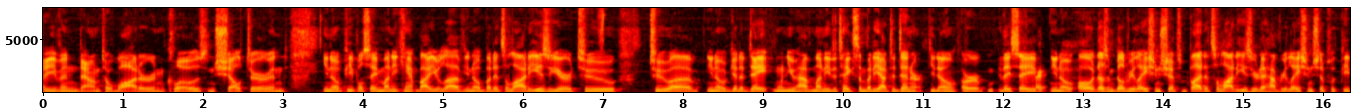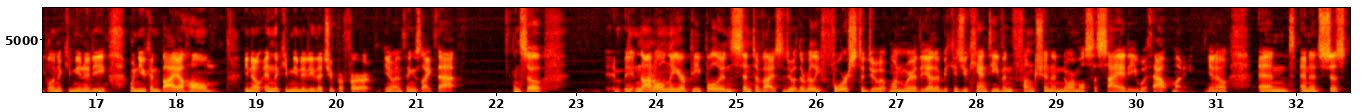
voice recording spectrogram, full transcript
even down to water and clothes and shelter. And you know people say money can't buy you love you know but it's a lot easier to to uh, you know get a date when you have money to take somebody out to dinner you know? Or they say you know oh it doesn't build relationships but it's a lot easier to have relationships with people in a community when you can buy a home you know in the community that you prefer you know and things like that. And so not only are people incentivized to do it, they're really forced to do it one way or the other because you can't even function in normal society without money, you know? And and it's just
